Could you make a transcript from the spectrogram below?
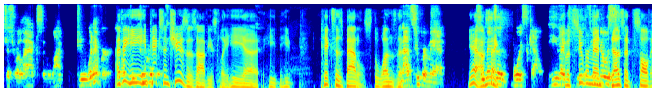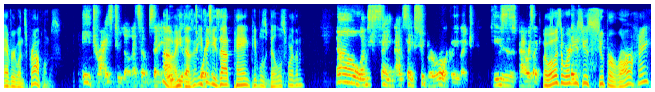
just relax and want, do whatever. I you think he, he picks and chooses. Obviously, he uh, he he picks his battles, the ones that. Not Superman. Yeah, I'm Superman's saying. a Boy Scout. He yeah, like, but Superman knows- doesn't solve everyone's problems. He tries to though. That's what I'm saying. No, he like, doesn't. you think he's out paying people's bills for them? No, I'm just saying. I'm saying super heroically. Like he uses his powers. Like Wait, what was the word Like- you used? Superority?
